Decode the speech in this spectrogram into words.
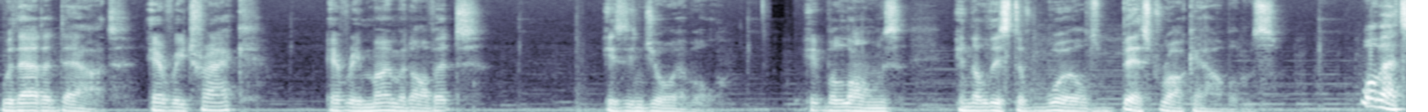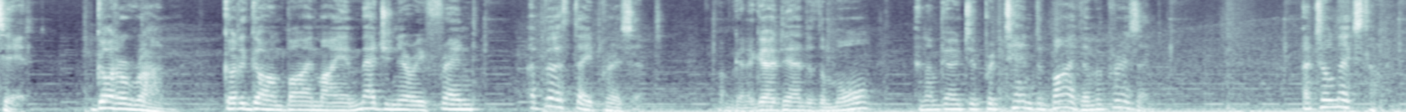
without a doubt, every track, every moment of it is enjoyable. It belongs in the list of world's best rock albums. Well, that's it. Gotta run. Gotta go and buy my imaginary friend a birthday present. I'm to go down to the mall and I'm going to pretend to buy them a present. Until next time.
